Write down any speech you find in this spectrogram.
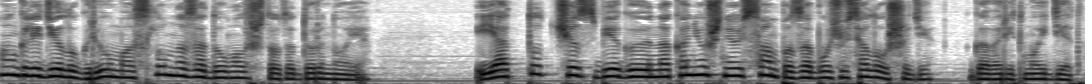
он глядел угрюмо, словно задумал что-то дурное. «Я тотчас сбегаю на конюшню и сам позабочусь о лошади», — говорит мой дед.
